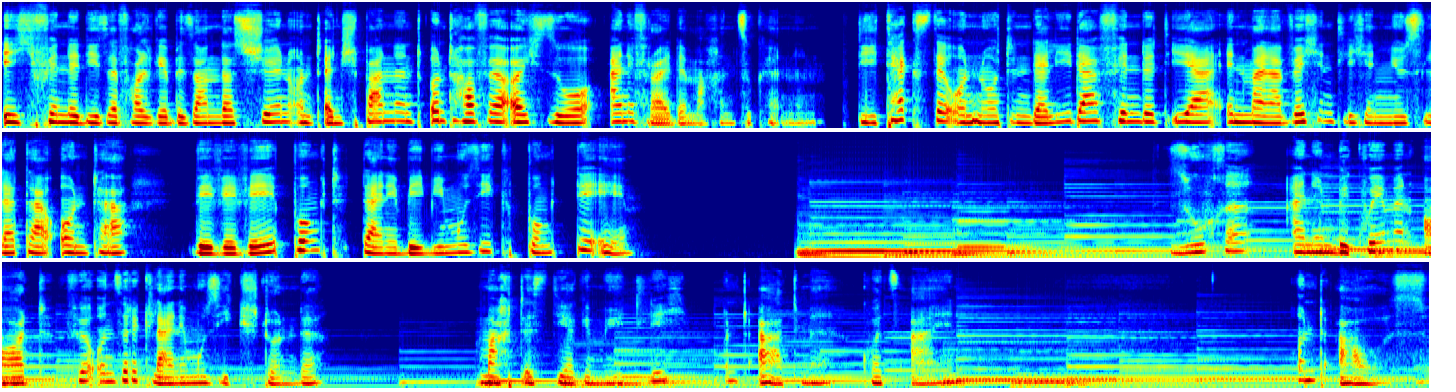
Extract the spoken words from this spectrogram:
Ich finde diese Folge besonders schön und entspannend und hoffe, euch so eine Freude machen zu können. Die Texte und Noten der Lieder findet ihr in meiner wöchentlichen Newsletter unter www.deinebabymusik.de. Suche einen bequemen Ort für unsere kleine Musikstunde. Macht es dir gemütlich und atme kurz ein und aus.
